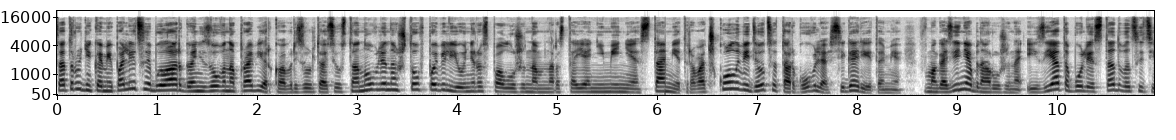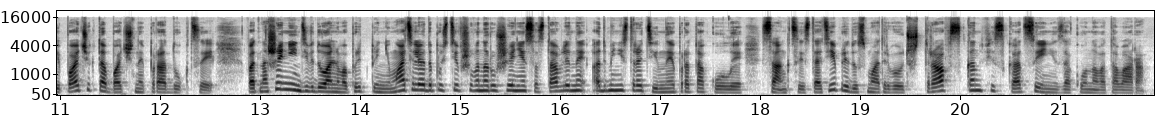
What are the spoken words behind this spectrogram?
Сотрудниками полиции была организована проверка. В результате установлено, что в павильоне, расположенном на расстоянии менее 100 метров от школы, ведется торговля сигаретами. В магазине обнаружено и изъято более 120 пачек табачной продукции. В отношении индивидуального предпринимателя, допустившего нарушение, составлены административные протоколы. Санкции статьи предусматривают штраф с конфискацией незаконного товара.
